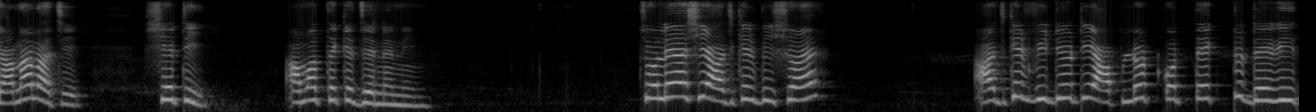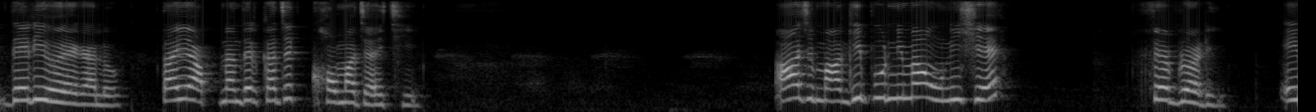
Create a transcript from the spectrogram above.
জানার আছে, সেটি আমার থেকে জেনে নিন। চলে আসি আজকের বিষয়ে। আজকের ভিডিওটি আপলোড করতে একটু দেরি দেরি হয়ে গেল, তাই আপনাদের কাছে ক্ষমা চাইছি। আজ মাঘী পূর্ণিমা উনিশে ফেব্রুয়ারি। এই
